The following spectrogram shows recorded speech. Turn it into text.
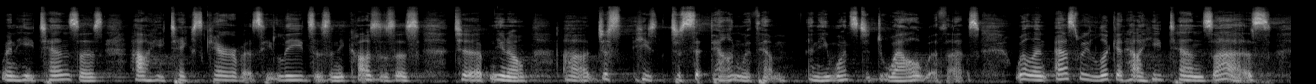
when He tends us, how He takes care of us. He leads us and He causes us to, you know, uh, just he's, to sit down with Him and He wants to dwell with us. Well, and as we look at how He tends us,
